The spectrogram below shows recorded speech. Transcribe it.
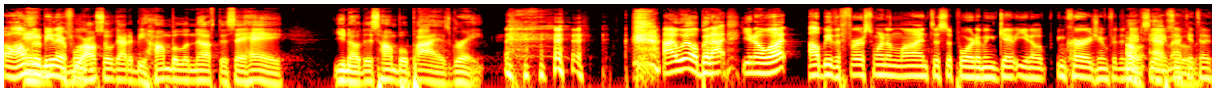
Oh, I'm going to be there for. you him. also got to be humble enough to say, "Hey, you know, this humble pie is great." I will, but I, you know what? I'll be the first one in line to support him and give, you know, encourage him for the oh, next oh, game. I could, tell,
